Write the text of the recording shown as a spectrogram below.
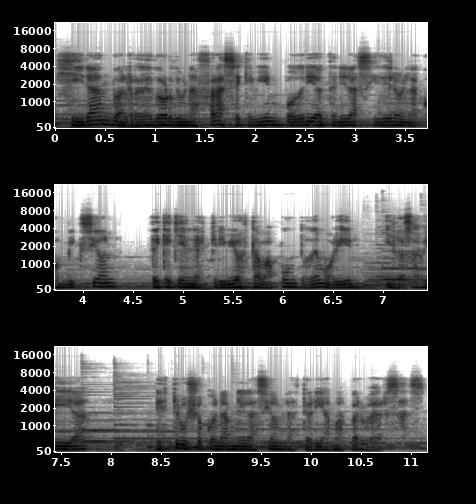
girando alrededor de una frase que bien podría tener asidero en la convicción de que quien la escribió estaba a punto de morir, y lo sabía, destruyo con abnegación las teorías más perversas.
